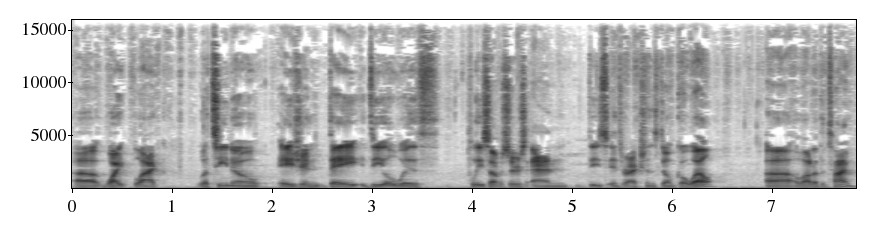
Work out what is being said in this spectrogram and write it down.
uh, white, black, Latino, Asian, they deal with police officers, and these interactions don't go well uh, a lot of the time.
